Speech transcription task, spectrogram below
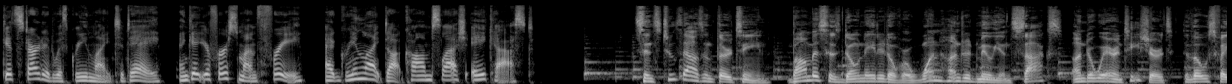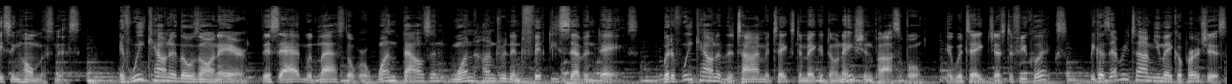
Get started with Greenlight today and get your first month free at greenlight.com slash ACAST. Since 2013, Bombas has donated over 100 million socks, underwear, and t-shirts to those facing homelessness. If we counted those on air, this ad would last over 1,157 days. But if we counted the time it takes to make a donation possible, it would take just a few clicks. Because every time you make a purchase,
